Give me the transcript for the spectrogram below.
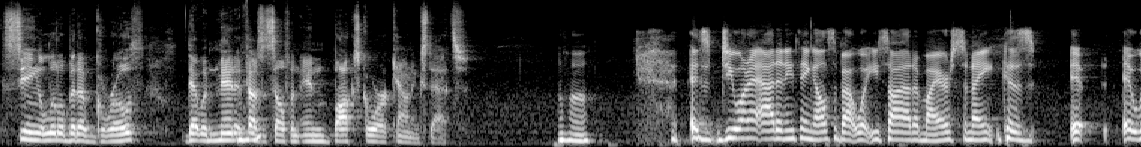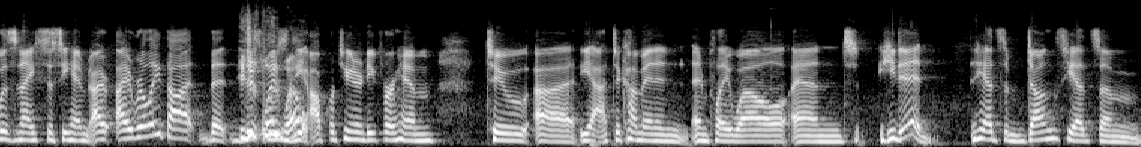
seeing a little bit of growth that would manifest mm-hmm. itself in, in box score counting stats. Mm-hmm. Is, do you want to add anything else about what you saw out of Meyers tonight? Because it it was nice to see him. I, I really thought that he this was well. the opportunity for him to uh, yeah to come in and, and play well, and he did. He had some dunks. He had some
